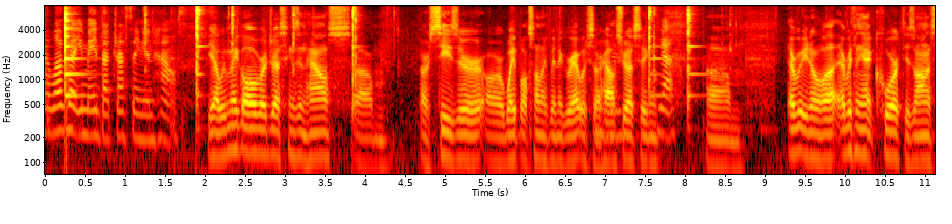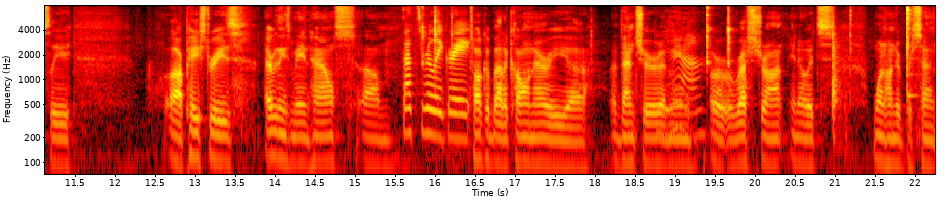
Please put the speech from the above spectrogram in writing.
I love that you made that dressing in-house. Yeah, we make all of our dressings in house. Um, our Caesar, our white balsamic vinaigrette, which is our house dressing. Yes. Um, every you know uh, everything at Corked is honestly our pastries. Everything's made in house. Um, That's really great. talk about a culinary uh, adventure. I mean, or a restaurant. You know, it's 100%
